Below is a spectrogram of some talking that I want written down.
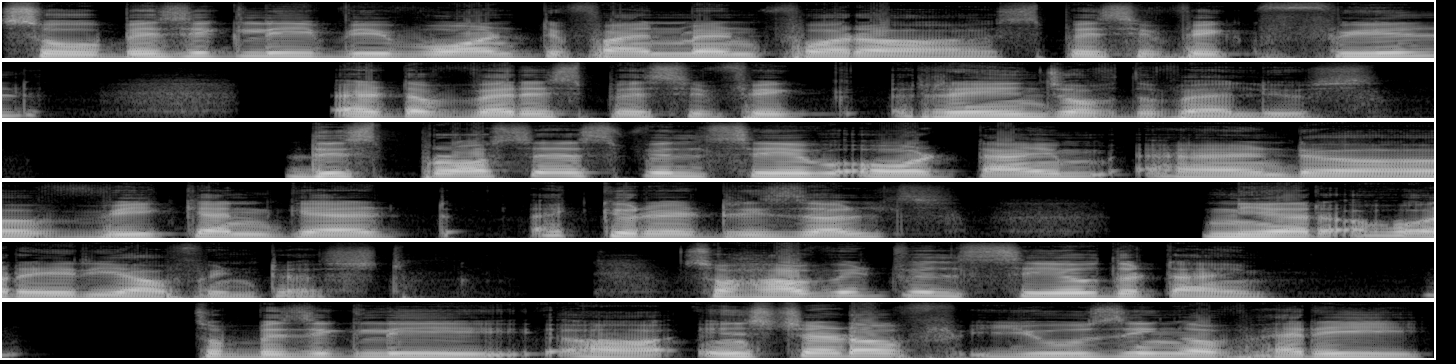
So basically we want refinement for a specific field at a very specific range of the values this process will save our time and uh, we can get accurate results near our area of interest. So how it will save the time? So basically uh, instead of using a very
